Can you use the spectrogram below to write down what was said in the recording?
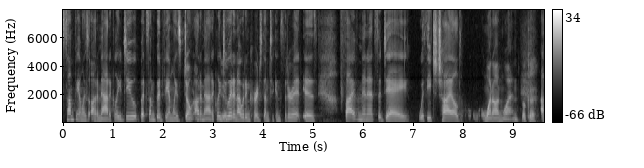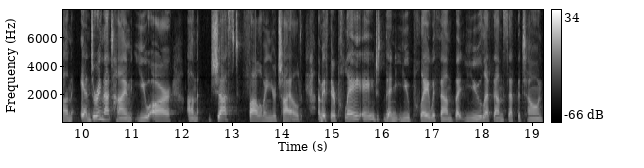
some families automatically do, but some good families don't automatically do it, and I would encourage them to consider it, is five minutes a day with each child one on one. Okay. Um, and during that time, you are um, just following your child. Um, if they're play age, then you play with them, but you let them set the tone.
